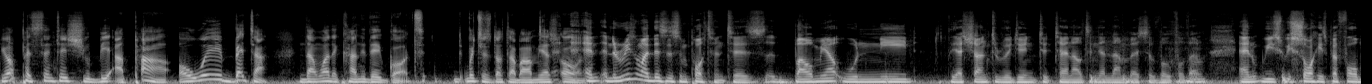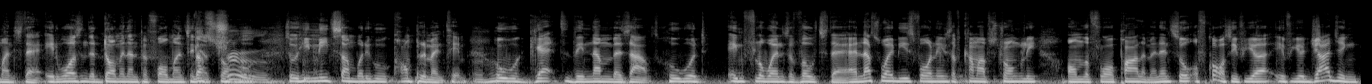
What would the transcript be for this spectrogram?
your percentage should be a par or way better than what the candidate got, which is Dr. Bawumia's own. And, and the reason why this is important is Bawumia will need the Ashanti region to turn out in their numbers to vote for them. Mm-hmm. And we, we saw his performance there. It wasn't the dominant performance in That's stronghold. True. So he needs somebody who will complement him, mm-hmm. who will get the numbers out, who would influence the votes there, and that's why these four names have come up strongly on the floor of Parliament. And so, of course, if you're if you're judging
